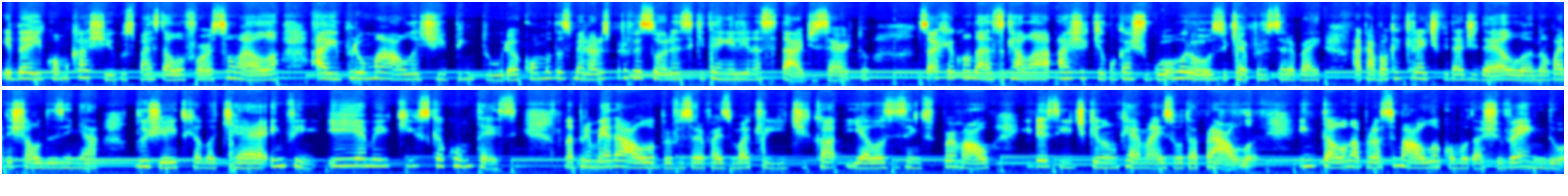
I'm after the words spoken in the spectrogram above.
e daí, como castigo, os pais dela forçam ela a ir para uma aula de pintura com uma das melhores professoras que tem ali na cidade, certo? Só que acontece que ela acha é um castigo horroroso, que a professora vai acabar com a criatividade dela, não vai deixar ela desenhar do jeito que ela quer, enfim, e é meio que isso que acontece acontece? Na primeira aula, a professora faz uma crítica e ela se sente super mal e decide que não quer mais voltar para aula. Então, na próxima aula, como tá chovendo,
